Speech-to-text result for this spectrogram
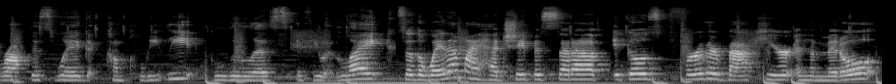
rock this wig completely glueless if you would like. So the way that my head shape is set up, it goes further back here in the middle.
